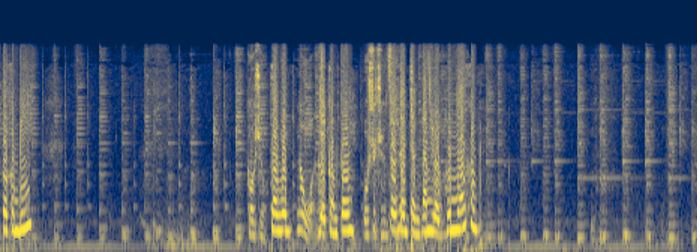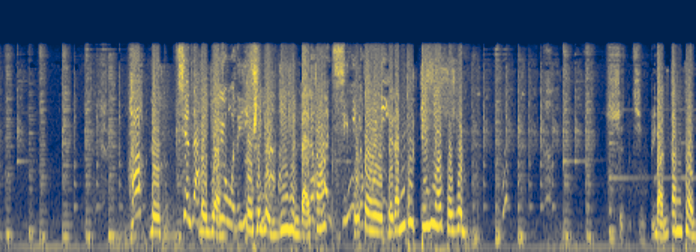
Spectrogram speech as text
Tôi không biết. Cao Huynh Vậy còn tôi? Tôi tên Trần Tam Lục Huynh nhớ không? Được. Bây giờ tôi sẽ dùng di hình đại pháp Của tôi để đánh thức trí nhớ của Huynh Bệnh tâm thần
